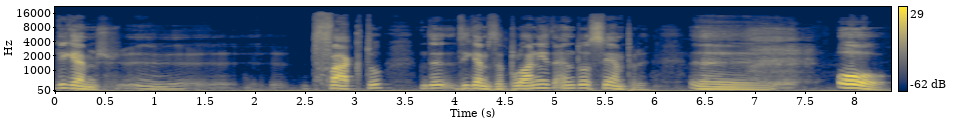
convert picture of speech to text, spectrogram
digamos, de facto, de, digamos, a Polónia andou sempre ou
